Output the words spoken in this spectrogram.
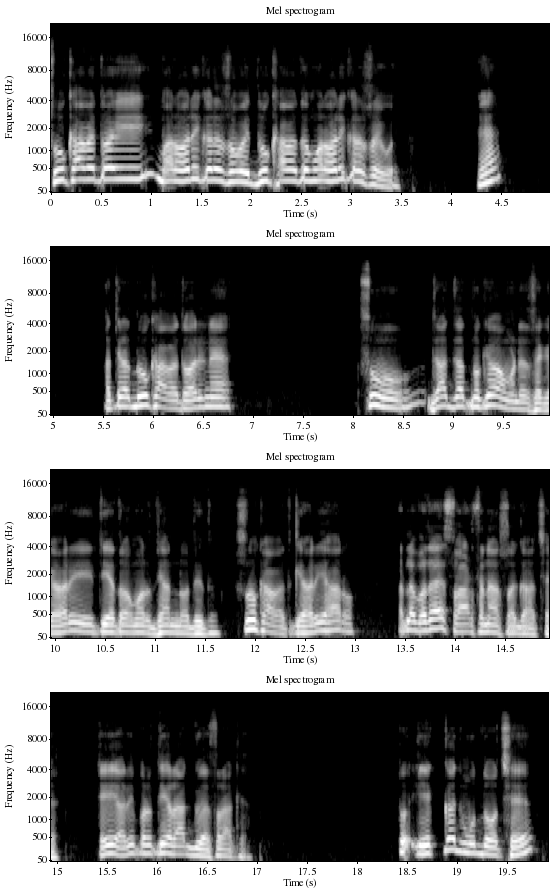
સુખ આવે તો એ મારો હરી કરે સો હોય, દુઃખ આવે તો મારો હરી કરે સો હોય. હે? અત્યારે દુઃખ આવે તો હરીને શું જાત જાતનું કહેવા માંડે છે કે હરી, તે તો અમારું ધ્યાન ન દીધું. સુખ આવે કે હરી હારો. એટલે બધા સ્વાર્થના સગા છે. એ હરિ પ્રત્યે રાગ દ્વેષ રાખે. તો એક જ મુદ્દો છે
